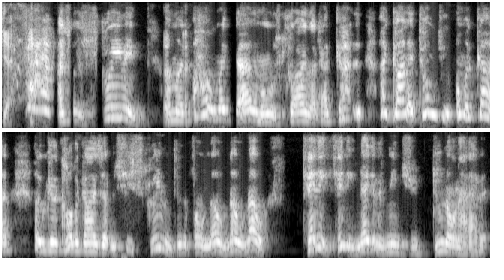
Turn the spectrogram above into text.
Yeah. Fuck! I started screaming. I'm like, oh my God. I'm almost crying. Like, I got it. I got it. I told you. Oh my God. I'm going to call the guys up. And she's screaming through the phone. No, no, no. Kenny, Kenny, negative means you do not have it.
